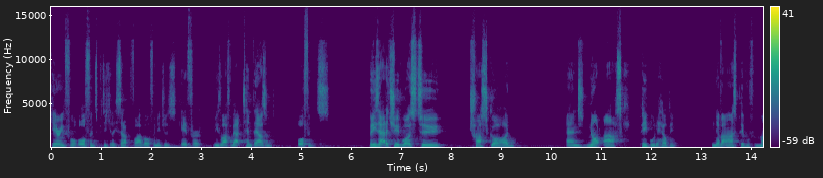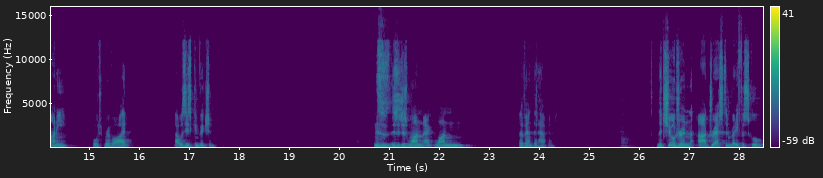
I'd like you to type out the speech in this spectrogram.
caring for orphans, particularly set up five orphanages, cared for in his life about 10,000 orphans. But his attitude was to trust God and not ask people to help him. He never asked people for money or to provide. That was his conviction. This is, this is just one, one event that happened. The children are dressed and ready for school,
